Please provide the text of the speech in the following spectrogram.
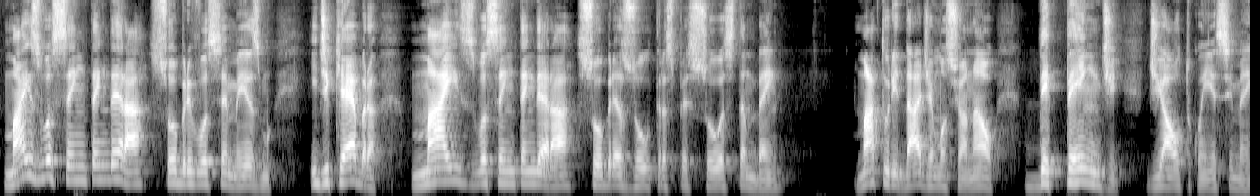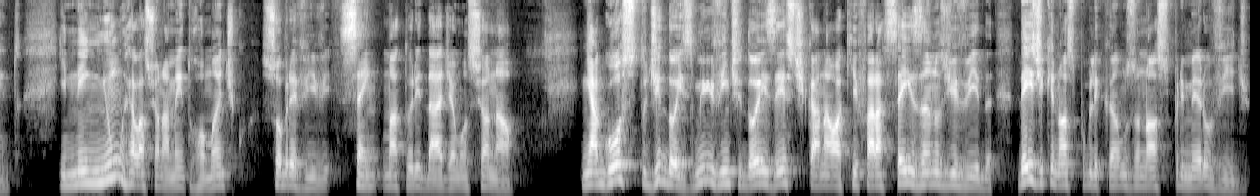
mais você entenderá sobre você mesmo e, de quebra, mais você entenderá sobre as outras pessoas também. Maturidade emocional depende de autoconhecimento e nenhum relacionamento romântico sobrevive sem maturidade emocional. Em agosto de 2022, este canal aqui fará seis anos de vida, desde que nós publicamos o nosso primeiro vídeo.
